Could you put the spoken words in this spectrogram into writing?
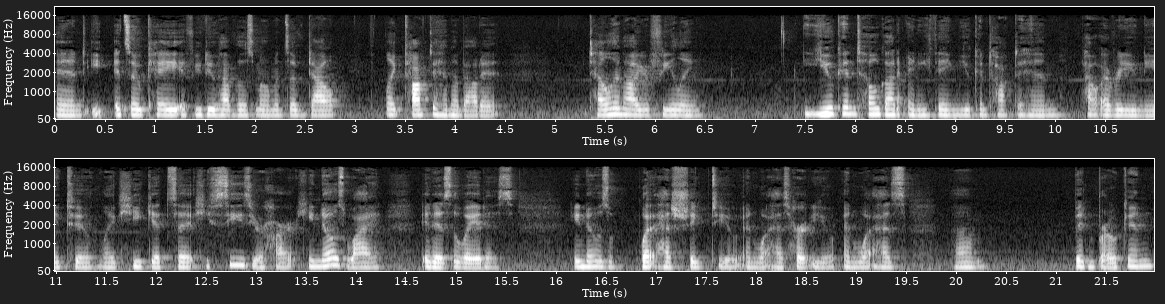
And it's okay if you do have those moments of doubt like, talk to Him about it. Tell Him how you're feeling. You can tell God anything. You can talk to Him however you need to. Like, He gets it. He sees your heart. He knows why it is the way it is. He knows what has shaped you and what has hurt you and what has um, been broken.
